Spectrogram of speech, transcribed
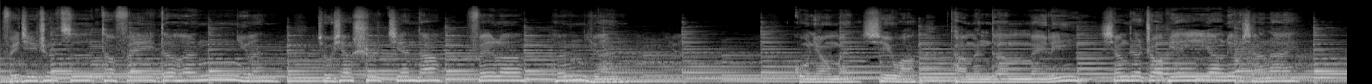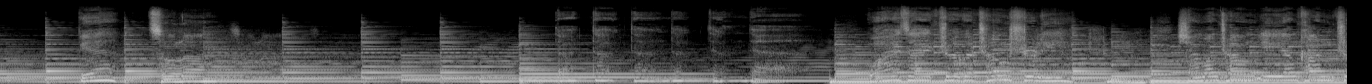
飞机这次它飞得很远，就像时间它飞了很远。姑娘们希望她们的美丽像这照片一样留下来，别走了。市里，像往常一样看着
